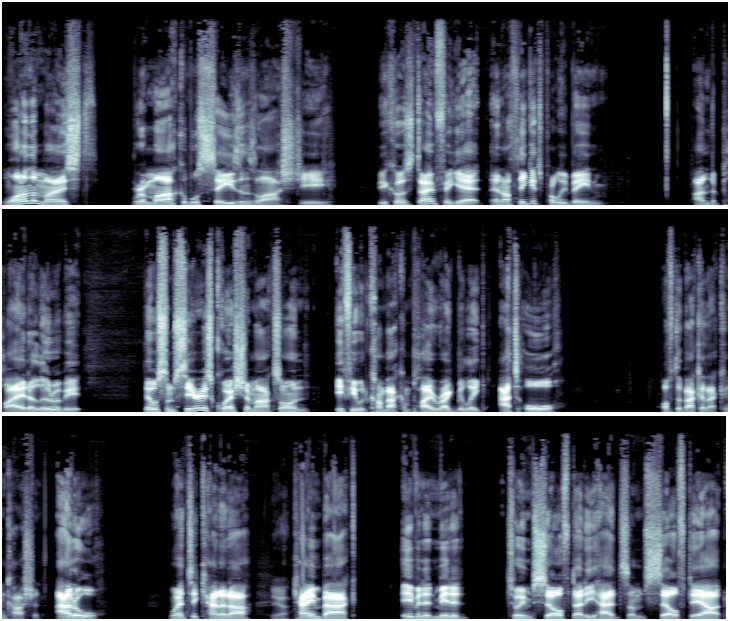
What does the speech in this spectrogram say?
one of the most remarkable seasons last year because don't forget, and I think it's probably been underplayed a little bit. There were some serious question marks on if he would come back and play rugby league at all off the back of that concussion at all. Went to Canada, Yeah. came back, even admitted to himself that he had some self doubt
